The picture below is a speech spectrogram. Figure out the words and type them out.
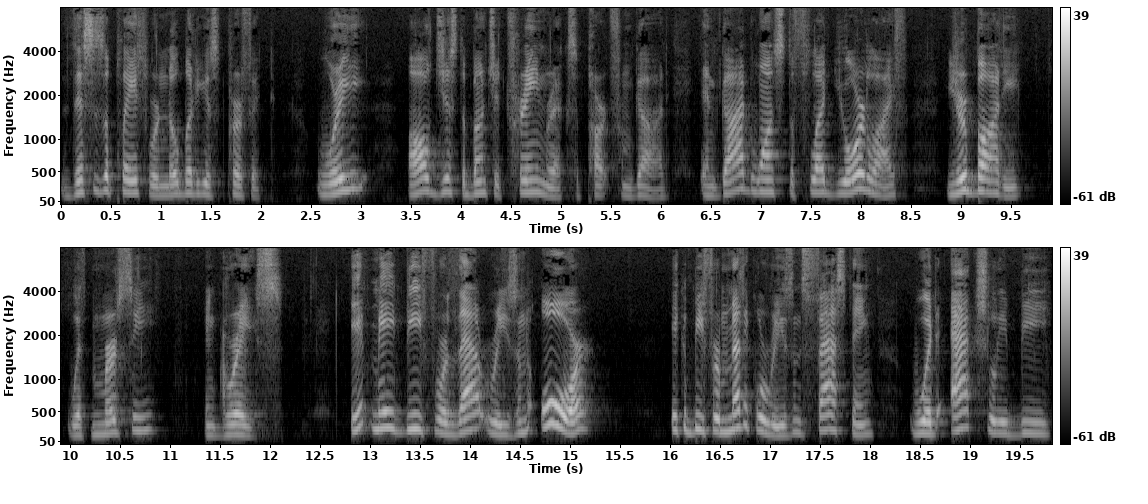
This is a place where nobody is perfect. We all just a bunch of train wrecks apart from God. And God wants to flood your life, your body, with mercy and grace. It may be for that reason, or it could be for medical reasons. Fasting would actually be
